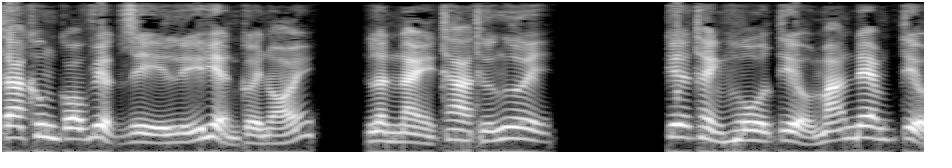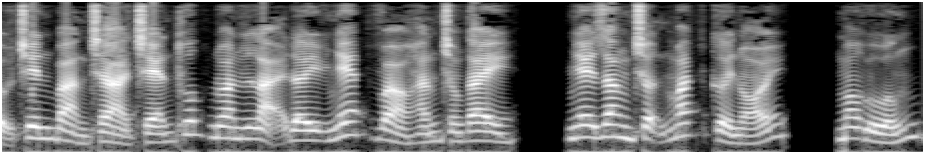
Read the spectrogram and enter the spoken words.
Ta không có việc gì Lý Hiển cười nói, lần này tha thứ ngươi. Kia thành hồ tiểu mãn đem tiểu trên bàn trà chén thuốc đoan lại đây nhét vào hắn trong tay, nhe răng trợn mắt cười nói, mau uống,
